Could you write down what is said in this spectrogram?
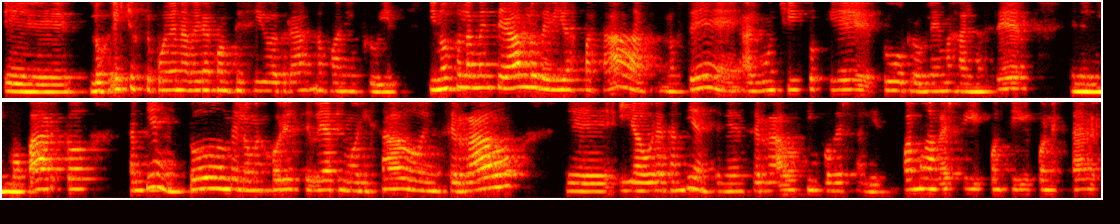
eh, los hechos que pueden haber acontecido atrás nos van a influir. Y no solamente hablo de vidas pasadas, no sé, algún chico que tuvo problemas al nacer, en el mismo parto, también, todo donde lo mejor él se ve atemorizado, encerrado, eh, y ahora también se ve encerrado sin poder salir. Vamos a ver si consigue conectar.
